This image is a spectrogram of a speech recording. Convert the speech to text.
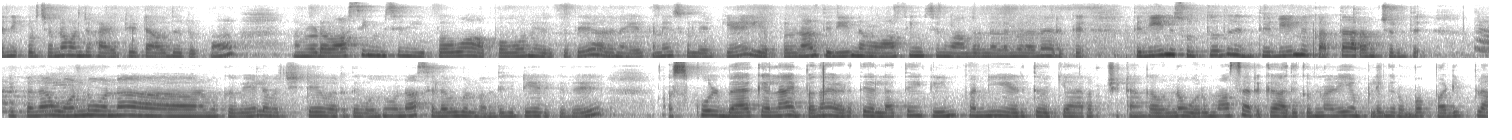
தண்ணி குடித்தோம்னா கொஞ்சம் ஹைட்ரேட்டாவது இருக்கும். நம்மளோட வாஷிங் மிஷின் இப்போவோ அப்போவோன்னு இருக்குது. அதை நான் ஏற்கனவே சொல்லியிருக்கேன். எப்போ வேணாலும் திடீர்னு நம்ம வாஷிங் மிஷின் வாங்குற நிலமையில தான் இருக்குது திடீர்னு சுற்றுது திடீர்னு கத்த ஆரம்பிச்சிருது. இப்போ தான் ஒன்று ஒன்றா நமக்கு வேலை வச்சுட்டே வருது. ஒன்று ஒன்றா செலவுகள் வந்துக்கிட்டே இருக்குது. ஸ்கூல் பேக் எல்லாம் இப்போ தான் எடுத்து எல்லாத்தையும் க்ளீன் பண்ணி எடுத்து வைக்க ஆரம்பிச்சிட்டாங்க. இன்னும் ஒரு மாதம் இருக்குது அதுக்கு முன்னாடியே என் பிள்ளைங்க ரொம்ப படிப்பில்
